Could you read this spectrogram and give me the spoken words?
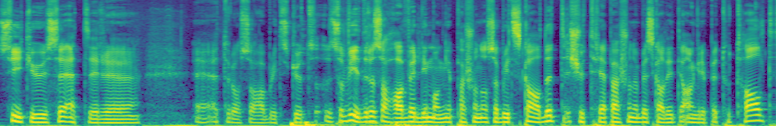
sykehuset etter Eh, etter også å ha blitt skutt. Så videre så har veldig mange personer også blitt skadet. 23 personer ble skadet i angrepet totalt.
